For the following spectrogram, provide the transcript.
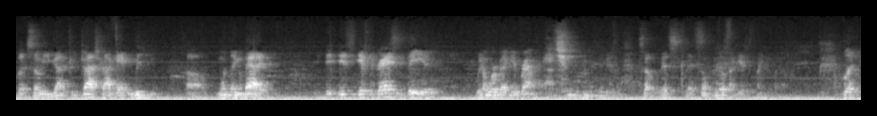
But so you got to try to strike a happy medium. Uh, one thing about it, it, if the grass is dead, we don't worry about getting brown patch. so that's that's something else I guess to think about. But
